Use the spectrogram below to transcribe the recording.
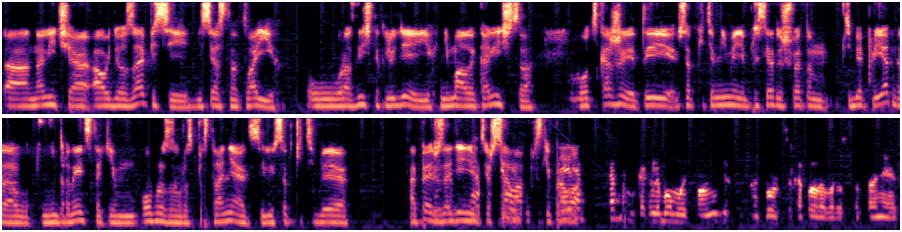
а, наличия аудиозаписей, естественно, твоих, у различных людей, их немалое количество. Вот скажи, ты все-таки, тем не менее, преследуешь в этом, тебе приятно, когда вот в интернете таким образом распространяются, или все-таки тебе Опять же, за деньги те же самые авторские права. Как любому исполнителю, творчество которого распространяет.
